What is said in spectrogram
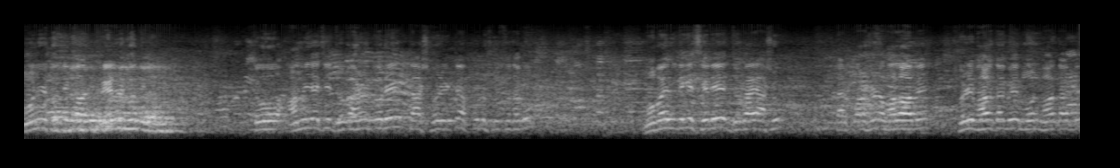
মনের ক্ষতিকর ব্রেনের ক্ষতিকর। তো আমি যাচ্ছি যোগাসন করে তার শরীরটা পুরো সুস্থ থাকুক। মোবাইল থেকে ছেড়ে যোগায় আসুক। তার পড়াশোনা ভালো হবে, শরীর ভালো থাকবে, মন ভালো থাকবে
